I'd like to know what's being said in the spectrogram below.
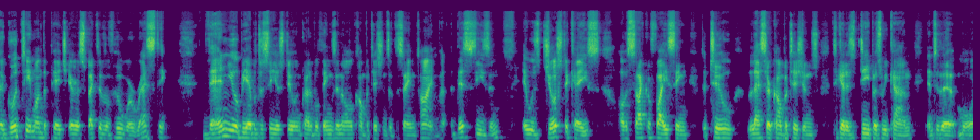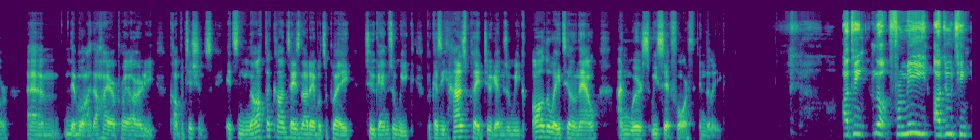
a good team on the pitch, irrespective of who we're resting, then you'll be able to see us do incredible things in all competitions at the same time. But this season, it was just a case of sacrificing the two lesser competitions to get as deep as we can into the more um, the, more, the higher priority competitions. It's not that Conte is not able to play two games a week because he has played two games a week all the way till now, and we're we sit fourth in the league. I think, look, for me, I do think,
